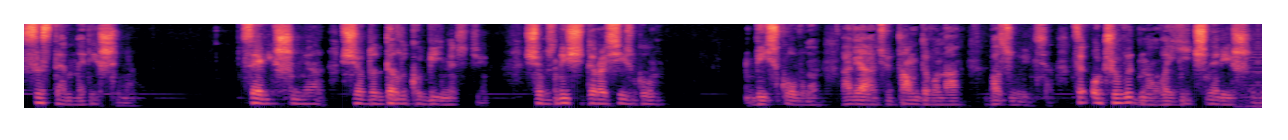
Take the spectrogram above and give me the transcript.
системне рішення. Це рішення щодо далекобійності, щоб знищити російську військову авіацію там, де вона базується. Це очевидно логічне рішення.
